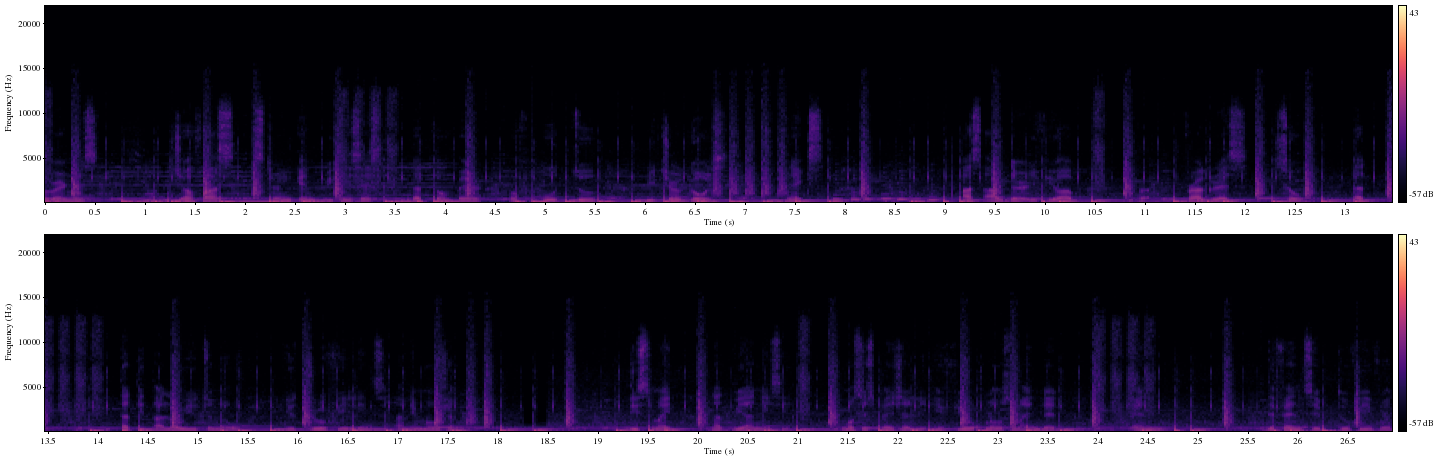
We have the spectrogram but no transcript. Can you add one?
awareness. Each of us strength and weaknesses that compare of who to reach your goals. Next, ask other if you have pr- progress so that that it allow you to know your true feelings and emotion. This might not be an easy, most especially if you close-minded and defensive to people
